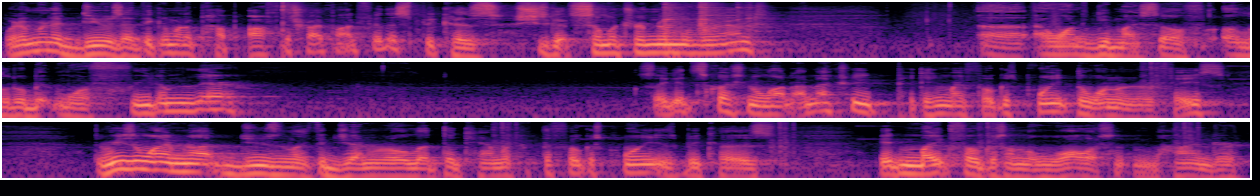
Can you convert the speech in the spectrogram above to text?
What I'm going to do is I think I'm going to pop off the tripod for this because she's got so much room to move around. Uh, I want to give myself a little bit more freedom there. So I get this question a lot. I'm actually picking my focus point, the one on her face. The reason why I'm not using like the general let the camera pick the focus point is because it might focus on the wall or something behind her,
